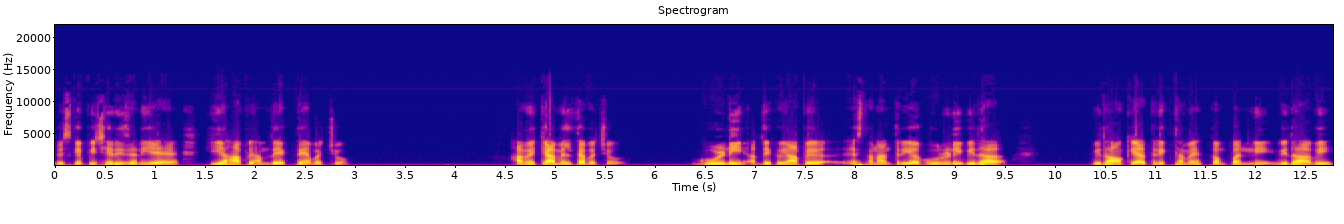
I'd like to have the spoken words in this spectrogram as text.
तो इसके पीछे रीजन ये है कि यहाँ पे हम देखते हैं बच्चों, हमें क्या मिलता है बच्चों? घूर्णी। अब देखो, यहाँ पे स्थानांतरी और घूर्णी विधा, विधाओं के अतिरिक्त हमें कंपनी विधा भी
